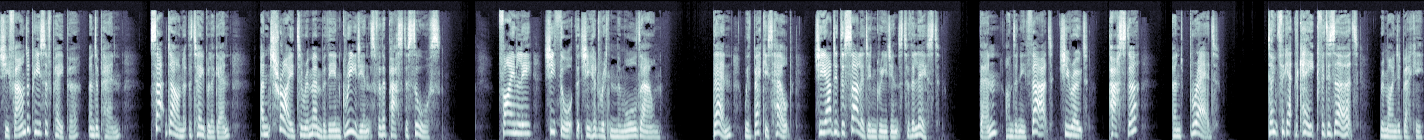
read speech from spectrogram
She found a piece of paper and a pen, sat down at the table again, and tried to remember the ingredients for the pasta sauce. Finally, she thought that she had written them all down. Then, with Becky's help, she added the salad ingredients to the list. Then, underneath that, she wrote pasta and bread. Don't forget the cake for dessert, reminded Becky.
